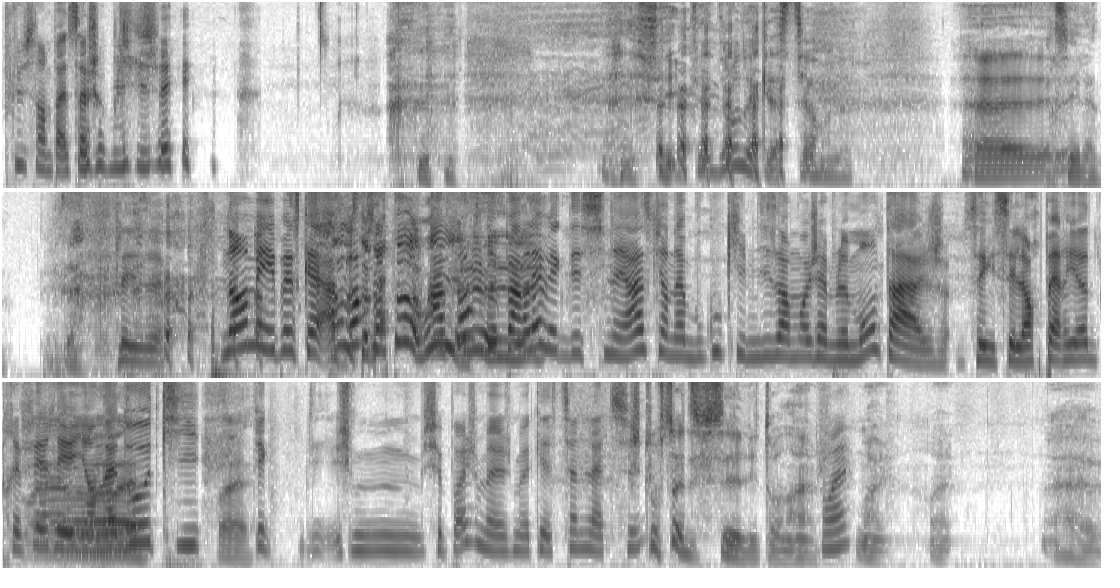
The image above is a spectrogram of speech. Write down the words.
plus un passage obligé? C'est c'est drôle de question. Là. Euh, Merci, Hélène. Plaisir. Non, mais parce qu'à Ah, force, c'est important, oui. à force de parler avec des cinéastes, il y en a beaucoup qui me disent Ah, moi, j'aime le montage. C'est leur période préférée. Ouais, Il y en a ouais. d'autres qui. Ouais. Fait que je, je sais pas, je me, je me questionne Je là-dessus. trouve ça difficile, les tournages. Ouais. Ouais, ouais. Euh,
